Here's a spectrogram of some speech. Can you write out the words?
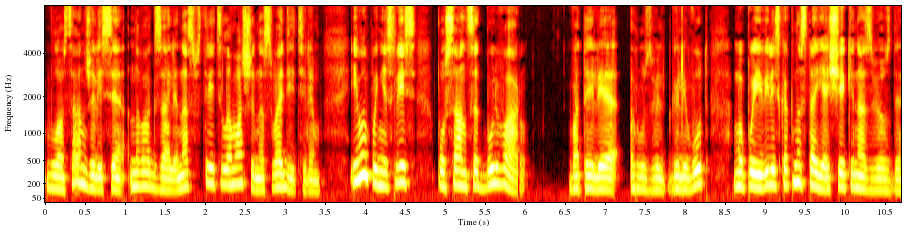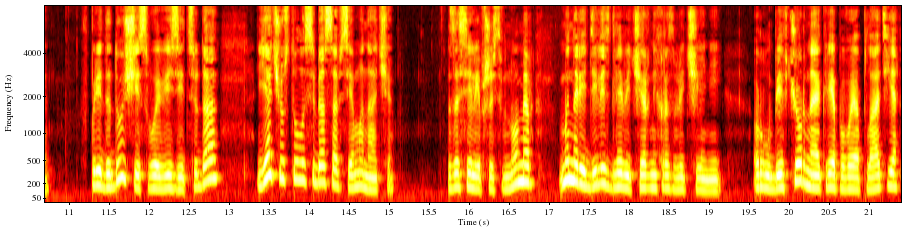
В Лос-Анджелесе на вокзале нас встретила машина с водителем, и мы понеслись по Сансет-бульвару. В отеле «Рузвельт Голливуд» мы появились как настоящие кинозвезды. В предыдущий свой визит сюда я чувствовала себя совсем иначе. Заселившись в номер, мы нарядились для вечерних развлечений. Руби в черное креповое платье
